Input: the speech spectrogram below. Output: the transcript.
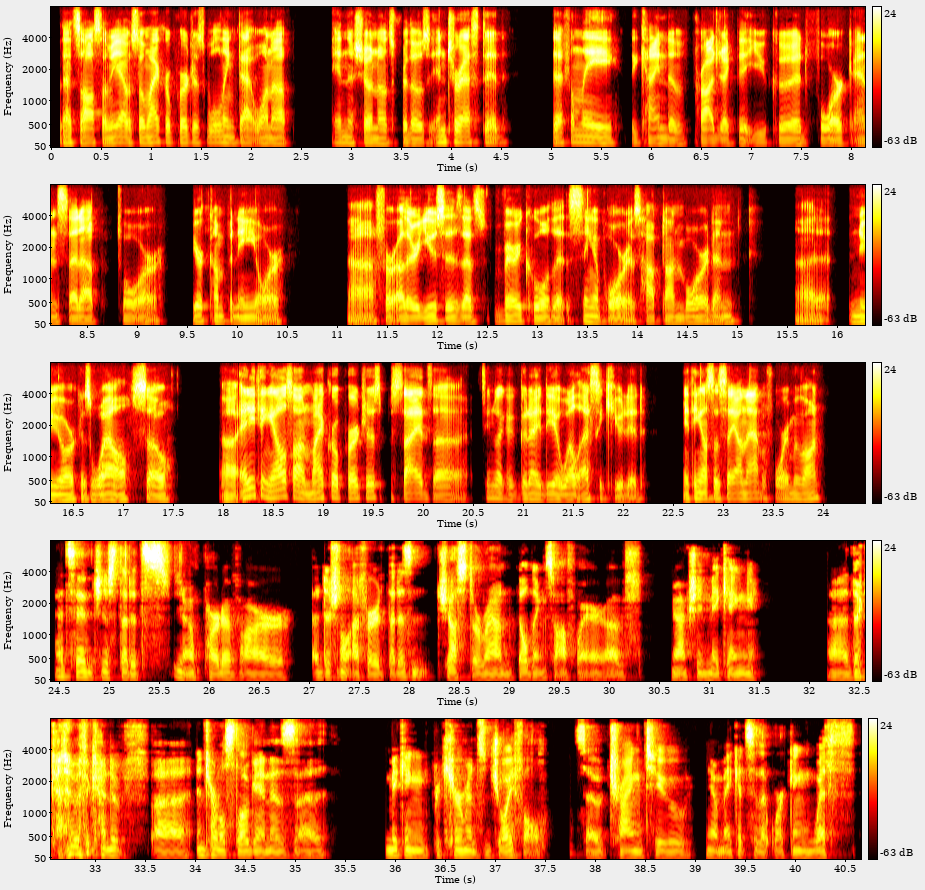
That's awesome. Yeah. So micro purchase, we'll link that one up in the show notes for those interested. Definitely the kind of project that you could fork and set up for your company or uh, for other uses. That's very cool that Singapore has hopped on board and uh, New York as well. So, uh, anything else on micro purchase besides? Uh, seems like a good idea, well executed. Anything else to say on that before we move on? I'd say just that it's you know part of our additional effort that isn't just around building software of you know actually making uh, the kind of the kind of uh, internal slogan is uh, making procurements joyful. So trying to you know make it so that working with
